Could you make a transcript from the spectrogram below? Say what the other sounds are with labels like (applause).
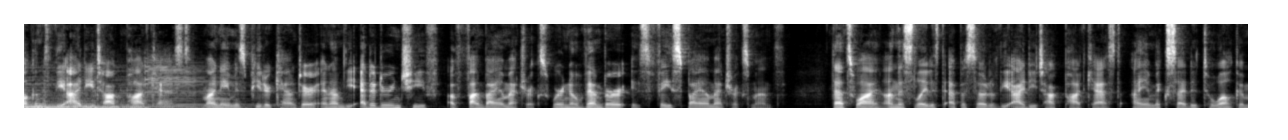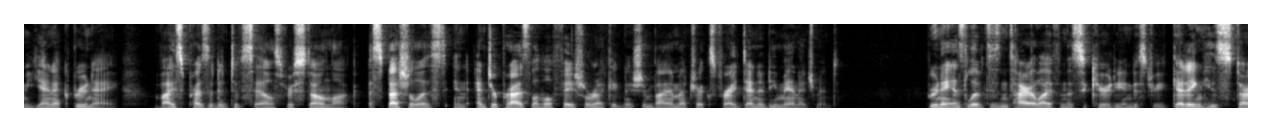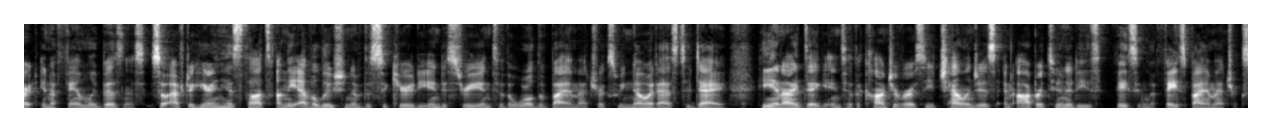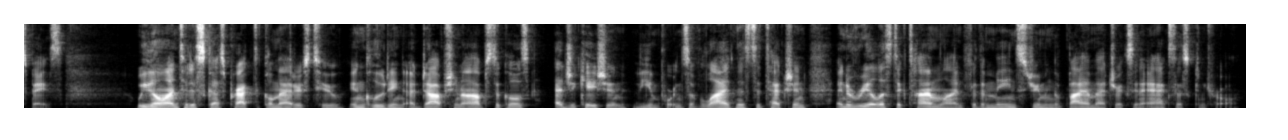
welcome to the ID Talk podcast. My name is Peter Counter, and I'm the editor in chief of FindBiometrics, where November is Face Biometrics Month. That's why, on this latest episode of the ID Talk podcast, I am excited to welcome Yanik Brunet, Vice President of Sales for Stonelock, a specialist in enterprise level facial recognition biometrics for identity management. Brunet has lived his entire life in the security industry, getting his start in a family business. So, after hearing his thoughts on the evolution of the security industry into the world of biometrics we know it as today, he and I dig into the controversy, challenges, and opportunities facing the face biometric space. We go on to discuss practical matters too, including adoption obstacles, education, the importance of liveness detection, and a realistic timeline for the mainstreaming of biometrics and access control.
